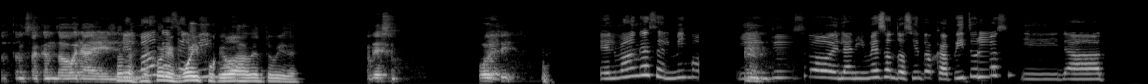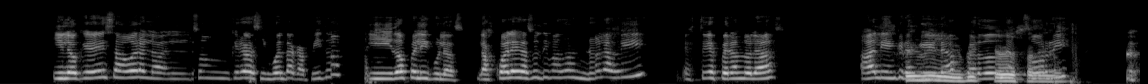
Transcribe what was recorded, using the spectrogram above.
lo están sacando ahora el. Son El manga mejores waifu que vas a ver en tu vida. Por eso. ¿Vos El- decís? El manga es el mismo. Incluso el anime son 200 capítulos y la y lo que es ahora la- son creo 50 capítulos y dos películas, las cuales las últimas dos no las vi, estoy esperándolas. Alguien vi que perdón, sorry. Ah.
